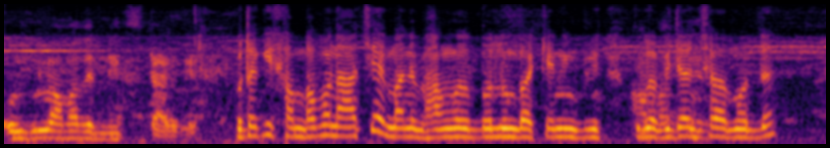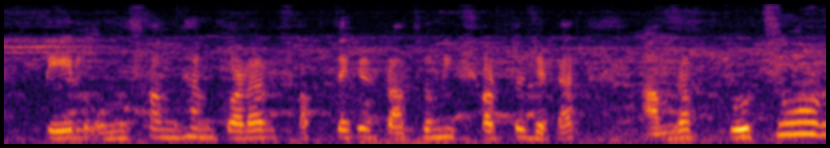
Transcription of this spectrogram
ওইগুলো আমাদের নেক্সট টার্গেট ওটা কি সম্ভাবনা আছে? মানে ভাঙর বলুন বা ক্যানিং বি- পূর্ব আমাদের- বিধানসভার মধ্যে? তেল অনুসন্ধান করার সব থেকে প্রাথমিক শর্ত যেটা আমরা প্রচুর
